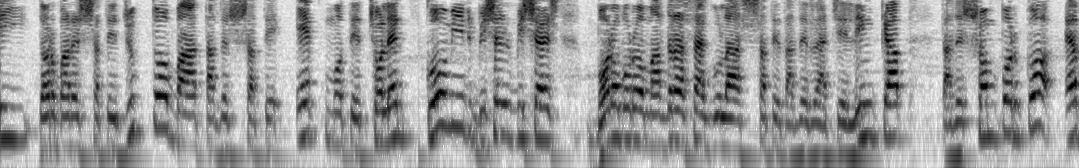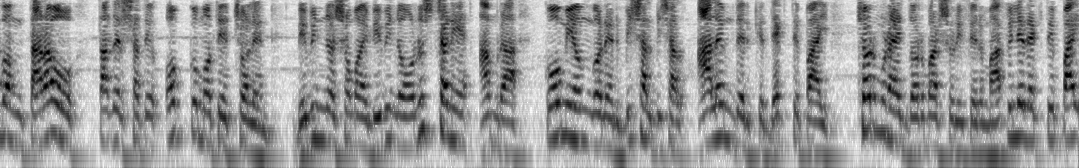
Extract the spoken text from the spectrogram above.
এই দরবারের সাথে যুক্ত বা তাদের সাথে একমতে চলেন। কৌমির বিশেষ বিশেষ বড় বড় মাদ্রাসাগুলার সাথে তাদের আছে লিঙ্ক আপ। তাদের সম্পর্ক এবং তারাও তাদের সাথে ঐক্যমতে চলেন। বিভিন্ন সময় বিভিন্ন অনুষ্ঠানে আমরা কৌমি অঙ্গনের বিশাল বিশাল আলেমদেরকে দেখতে পাই। চরমুনাই দরবার শরীফের মাহফিলে দেখতে পাই।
